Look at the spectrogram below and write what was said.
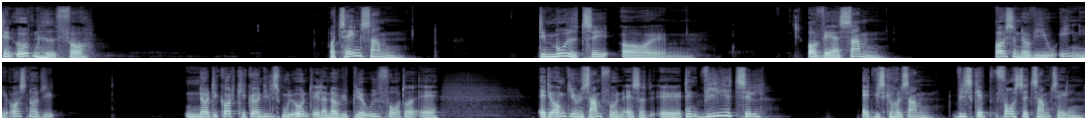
den åbenhed for at tale sammen, det mod til at, øh, at være sammen, også når vi er uenige, også når det, når det godt kan gøre en lille smule ondt, eller når vi bliver udfordret af, af det omgivende samfund, altså øh, den vilje til, at vi skal holde sammen. Vi skal fortsætte samtalen.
